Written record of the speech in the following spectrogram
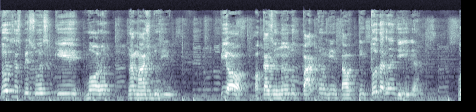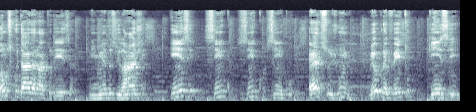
todas as pessoas que moram na margem do rio. Pior, ocasionando impacto ambiental em toda a grande ilha. Vamos cuidar da natureza. Miminho dos Village 15555. Edson Júnior, meu prefeito 15.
